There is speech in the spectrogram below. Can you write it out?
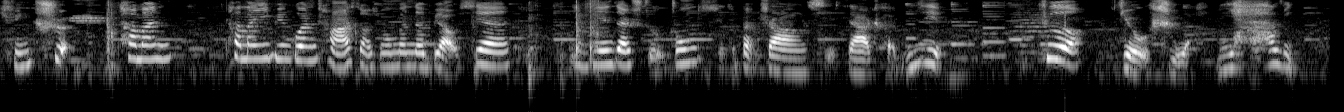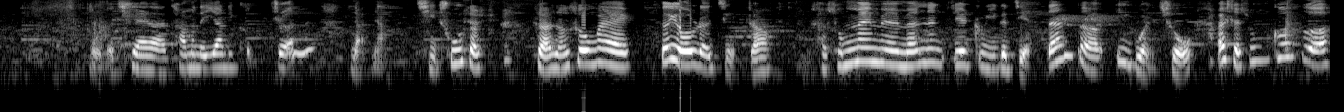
巡视，他们，他们一边观察小熊们的表现。一边在手中写字本上写下成绩，这就是压力。我的天啊，他们的压力可真难呀！起初，小小熊兄妹都有点紧张。小熊妹妹没能接住一个简单的地滚球，而小熊哥哥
